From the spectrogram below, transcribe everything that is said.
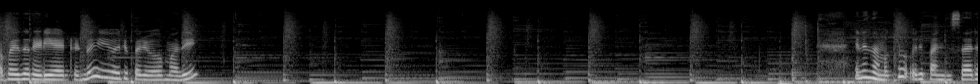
അപ്പോൾ ഇത് റെഡി ആയിട്ടുണ്ട്. ഈ ഒരു പരുവം മതി. ഇനി നമുക്ക് ഒരു പഞ്ചസാര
